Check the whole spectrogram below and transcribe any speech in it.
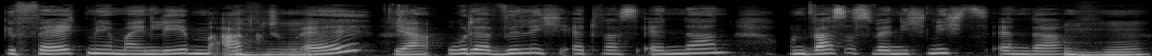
gefällt mir mein Leben mhm. aktuell? Ja. Oder will ich etwas ändern? Und was ist, wenn ich nichts ändere? Mhm.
